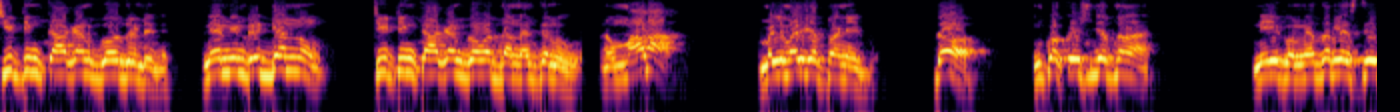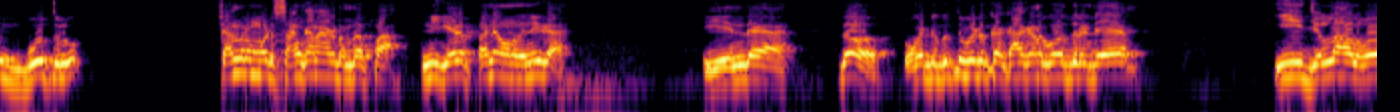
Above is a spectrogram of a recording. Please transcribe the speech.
చీటింగ్ కాకని గోవర్ధన్ నేను నేను రెడ్డి అన్ను. చీటింగ్ కాకని గోవద్దాను అంతే నువ్వు. నువ్వు మాడా? మళ్ళీ మళ్ళీ చెప్తాను నీకు. దో ఇంకో క్వశ్చన్ చెప్తున్నా. నీకు నిద్రలేస్తే బూతులు. చంద్రమూడి సంకనాగడం తప్ప నీకేదో పని ఉన్నది నీక? ఏందే? దో ఒకటి గుర్తుపెట్టుక కాకుండా గోతురంటే ఈ జిల్లాలో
